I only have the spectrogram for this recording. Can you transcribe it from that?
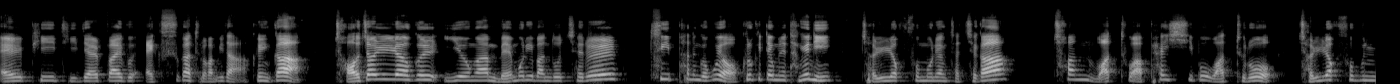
LPDDR5X가 들어갑니다. 그러니까 저전력을 이용한 메모리 반도체를 투입하는 거고요. 그렇기 때문에 당연히 전력 소모량 자체가 1000W와 85W로 전력 소분,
